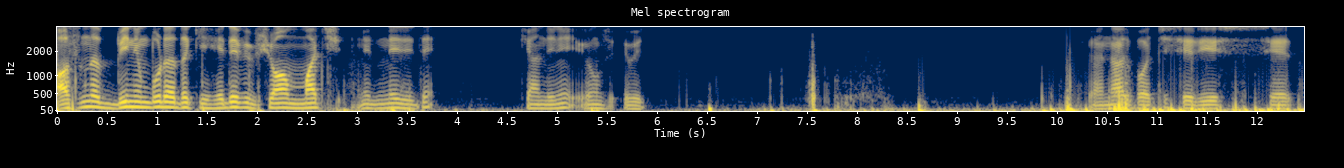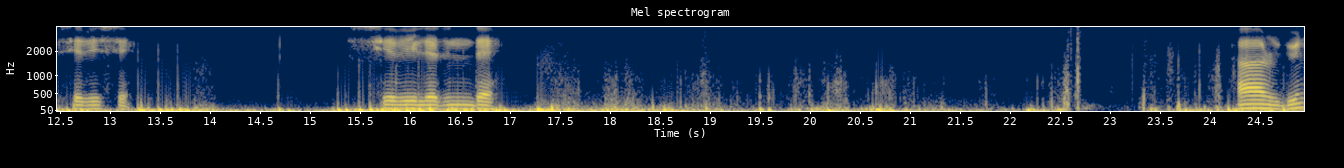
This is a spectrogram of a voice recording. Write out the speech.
Aslında benim buradaki hedefim şu an maç ne, ne dedi? Kendini evet. Fenerbahçe serisi ser, serisi serilerinde her gün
